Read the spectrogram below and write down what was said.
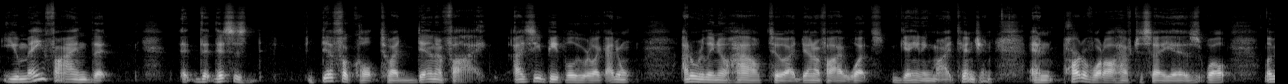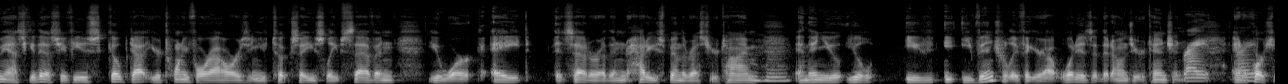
you may find that that this is difficult to identify. I see people who are like, I don't. I don't really know how to identify what's gaining my attention. And part of what I'll have to say is, well, let me ask you this. If you scoped out your 24 hours and you took, say, you sleep seven, you work eight, etc., then how do you spend the rest of your time? Mm-hmm. And then you, you'll e- eventually figure out what is it that owns your attention. Right. And right. of course,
